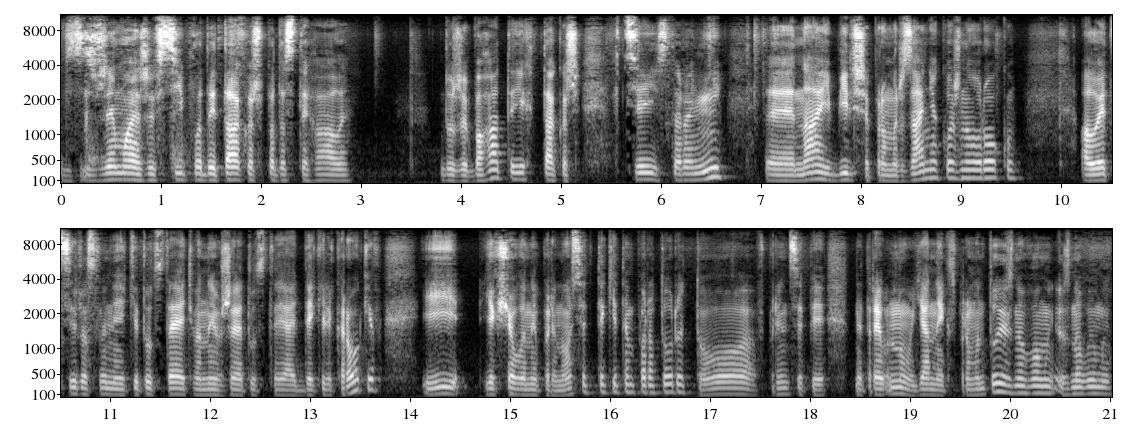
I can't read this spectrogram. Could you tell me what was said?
Вже майже всі плоди також подостигали. Дуже багато їх. Також в цій стороні е, найбільше промерзання кожного року. Але ці рослини, які тут стоять, вони вже тут стоять декілька років. І якщо вони переносять такі температури, то в принципі не треба. Ну я не експериментую з новими з новими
